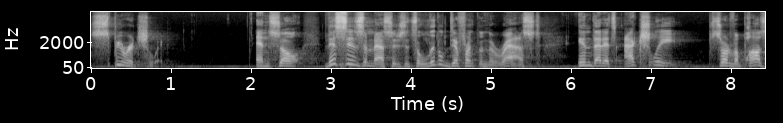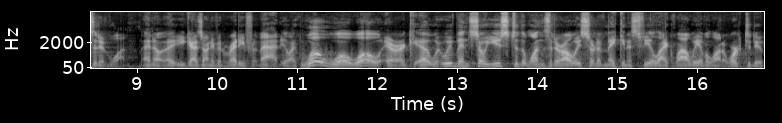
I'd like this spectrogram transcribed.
spiritually. And so, this is a message that's a little different than the rest in that it's actually sort of a positive one. I know you guys aren't even ready for that. You're like, whoa, whoa, whoa, Eric. Uh, we've been so used to the ones that are always sort of making us feel like, wow, we have a lot of work to do.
